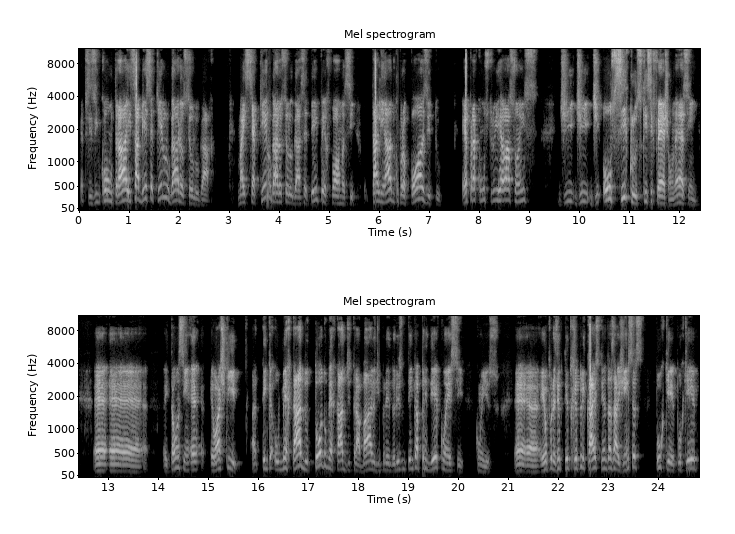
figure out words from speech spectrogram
É preciso encontrar e saber se aquele lugar é o seu lugar. Mas se aquele lugar é o seu lugar, você tem performance, está alinhado com o propósito, é para construir relações de, de, de, ou ciclos que se fecham, né? Assim, é, é, então, assim, é, eu acho que, tem que o mercado, todo o mercado de trabalho, de empreendedorismo, tem que aprender com, esse, com isso. É, eu, por exemplo, tento replicar isso dentro das agências. Por quê? Porque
